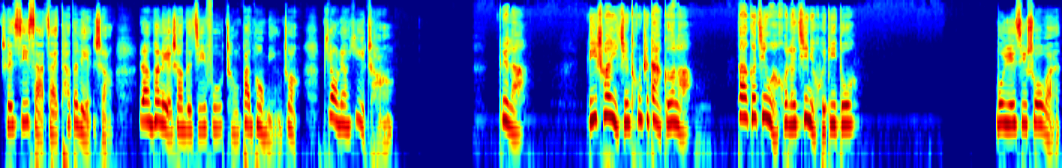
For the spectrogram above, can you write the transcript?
晨曦洒在她的脸上，让她脸上的肌肤呈半透明状，漂亮异常。对了，黎川已经通知大哥了，大哥今晚会来接你回帝都。莫渊熙说完，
